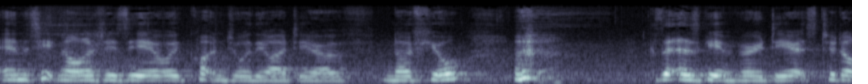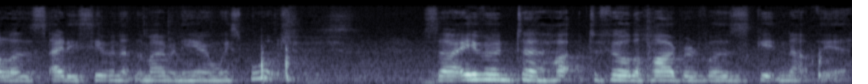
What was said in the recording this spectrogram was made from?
And the technology's there. We quite enjoy the idea of no fuel because it is getting very dear. It's two dollars eighty-seven at the moment here in Westport. So even to to fill the hybrid was getting up there,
